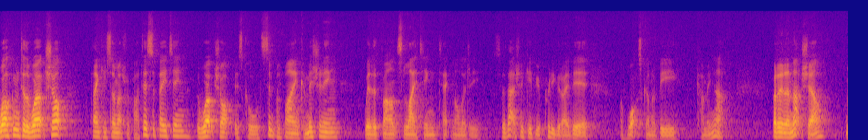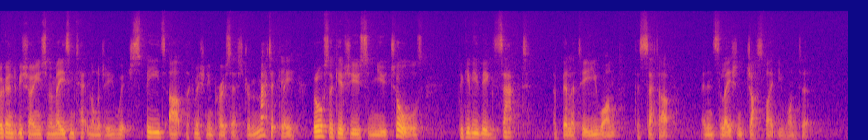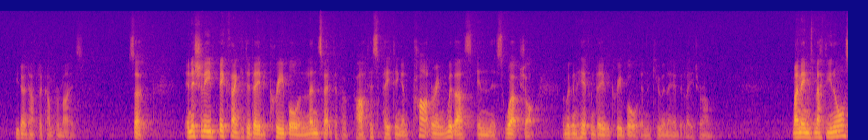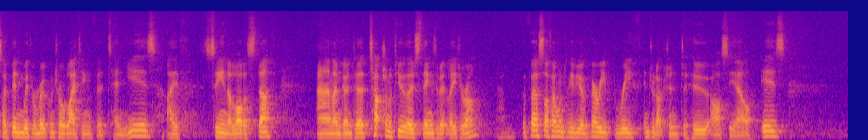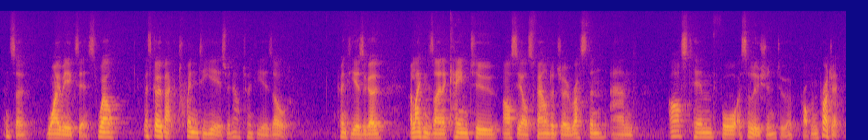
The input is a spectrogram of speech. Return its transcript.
Welcome to the workshop. Thank you so much for participating. The workshop is called Simplifying Commissioning with Advanced Lighting Technology. So that should give you a pretty good idea of what's going to be coming up. But in a nutshell, we're going to be showing you some amazing technology which speeds up the commissioning process dramatically, but also gives you some new tools to give you the exact ability you want to set up an installation just like you want it. You don't have to compromise. So, initially, big thank you to David Kriebel and LensVector for participating and partnering with us in this workshop. And we're going to hear from David Kriebel in the Q&A a bit later on. My name is Matthew Norse. I've been with remote control lighting for 10 years. I've seen a lot of stuff, and I'm going to touch on a few of those things a bit later on. Um, but first off, I want to give you a very brief introduction to who RCL is, and so why we exist. Well, let's go back 20 years. We're now 20 years old. 20 years ago, a lighting designer came to RCL's founder, Joe Ruston, and asked him for a solution to a problem project.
